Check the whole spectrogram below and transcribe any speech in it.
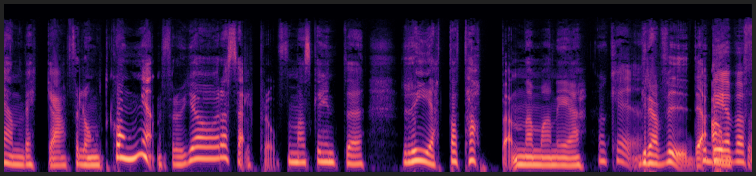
en vecka för långt gången för att göra cellprov. För man ska ju inte reta tappen när man är Okej. gravid. Och det var ant-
